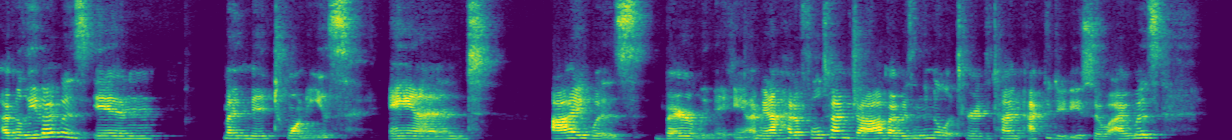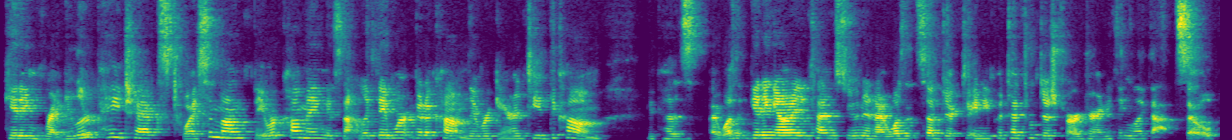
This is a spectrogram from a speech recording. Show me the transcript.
I believe I was in my mid 20s and I was barely making it. I mean, I had a full time job. I was in the military at the time, active duty. So I was getting regular paychecks twice a month. They were coming. It's not like they weren't going to come, they were guaranteed to come because I wasn't getting out anytime soon and I wasn't subject to any potential discharge or anything like that. So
